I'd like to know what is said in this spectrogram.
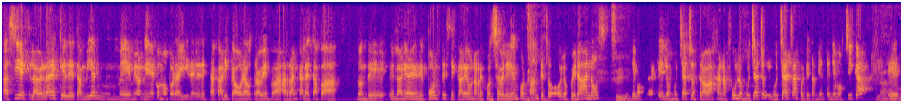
Así es, la verdad es que también me, olvidé como por ahí de destacar y que ahora otra vez va, arranca la etapa donde el área de deporte se carga una responsabilidad importante todos los veranos y que la verdad es que los muchachos trabajan a full, los muchachos y muchachas, porque también tenemos chicas en eh,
